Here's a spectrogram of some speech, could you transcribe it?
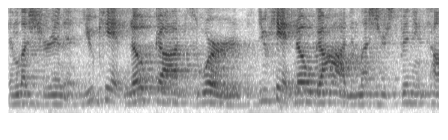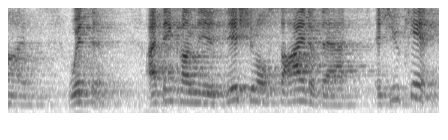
unless you're in it. You can't know God's word. You can't know God unless you're spending time with Him. I think on the additional side of that is you can't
